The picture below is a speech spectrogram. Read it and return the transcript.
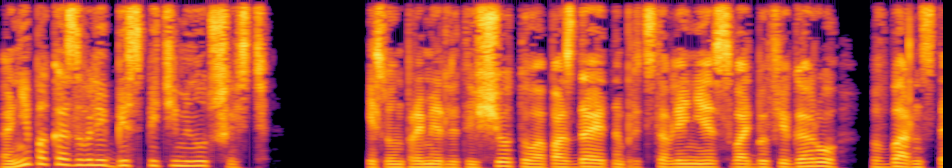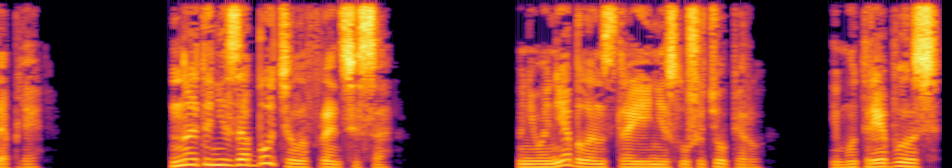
Они показывали без пяти минут шесть. Если он промедлит еще, то опоздает на представление свадьбы Фигаро в Барнстепле. Но это не заботило Фрэнсиса. У него не было настроения слушать оперу. Ему требовалось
